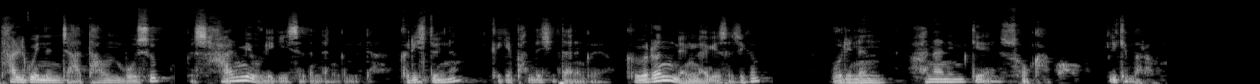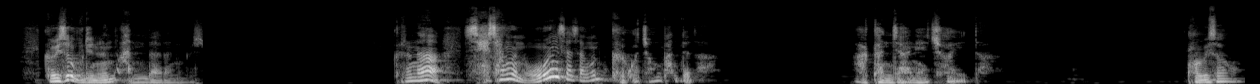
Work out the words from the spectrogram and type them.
달고 있는 자다운 모습, 그 삶이 우리에게 있어야 된다는 겁니다. 그리스도인은 그게 반드시 있다는 거예요. 그런 맥락에서 지금 우리는 하나님께 속하고 이렇게 말하고 있는. 거기서 우리는 안다라는 것입니다. 그러나 세상은 온 세상은 그거 정반대다. 악한 자 안에 처해 있다. 거기서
